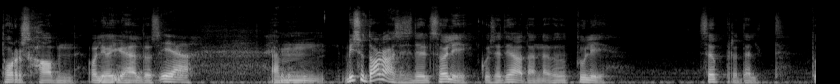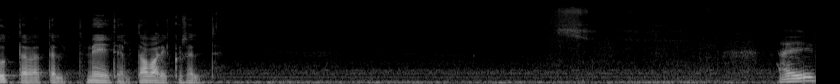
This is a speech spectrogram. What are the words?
Torshavn oli õige hääldus. jaa. mis su tagasiside üldse oli, kui see teadaanne tuli sõpradelt, tuttavatelt, meedialt, avalikkuselt? ei.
